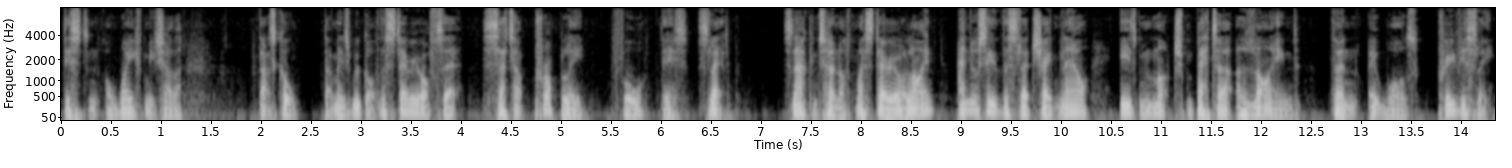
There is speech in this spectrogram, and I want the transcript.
distant away from each other. That's cool. That means we've got the stereo offset set up properly for this sled. So now I can turn off my stereo align and you'll see the sled shape now is much better aligned than it was previously.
